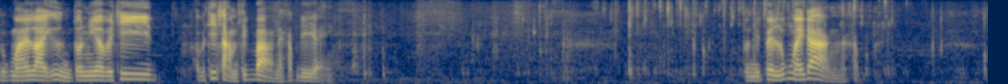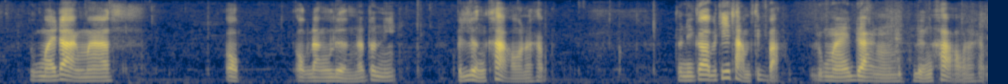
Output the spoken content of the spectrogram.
ลูกไม้ลายอึ่งตัวนี้เอาไปที่เอาไปที่สามสิบบาทนะครับใหญ่ตัวนี้เป็นลูกไม้ด่างนะครับ ลูกไม้ด่างมา ออกดังเหลืองนะตัวนี้ เป็นเหลืองขาวนะครับ ตัวนี้ก็ไปที่สามสิบบาท ลูกไม้ด่างเหลืองขาวนะครับ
